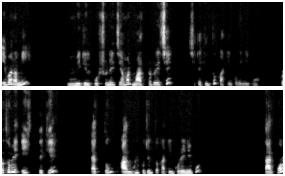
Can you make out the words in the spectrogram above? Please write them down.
এবার আমি মিডিল পোর্শনের যে আমার মার্কটা রয়েছে, সেটা কিন্তু কাটিং করে নিব। প্রথমে এই থেকে একদম আর্মহোল পর্যন্ত কাটিং করে নেব। তারপর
